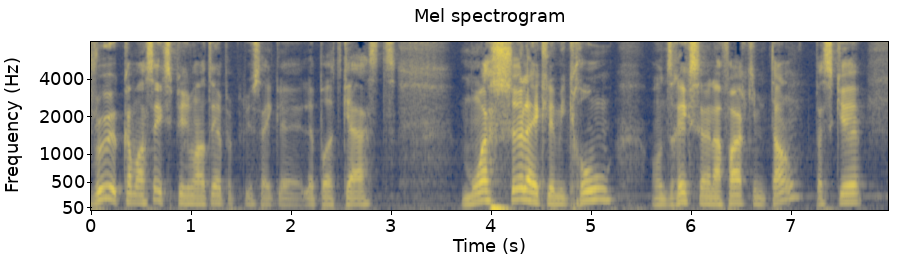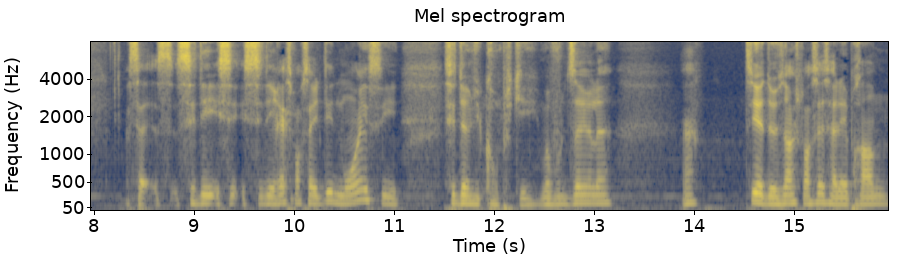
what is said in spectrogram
veux commencer à expérimenter un peu plus avec le, podcast. Moi, seul avec le micro, on dirait que c'est une affaire qui me tente parce que c'est des, des responsabilités de moins. C'est c'est devenu compliqué. On va vous le dire, là. Hein? Tu sais, il y a deux ans, je pensais que ça allait prendre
